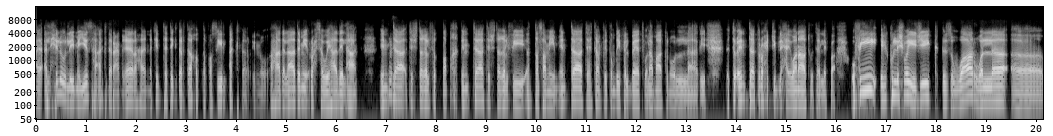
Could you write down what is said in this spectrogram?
الحلو اللي يميزها أكثر عن غيرها إنك أنت تقدر تاخذ تفاصيل أكثر إنه هذا الآدمي روح سوي هذه الآن. أنت تشتغل في الطبخ أنت تشتغل في التصاميم أنت تهتم في تنظيف البيت والأماكن والهذه أنت تروح تجيب لي حيوانات وتلفها وفي كل شوي يجيك زوار ولا آه،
